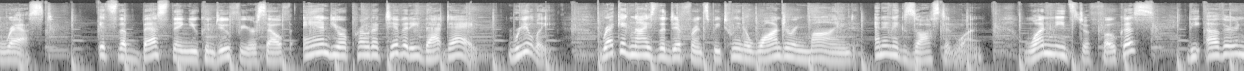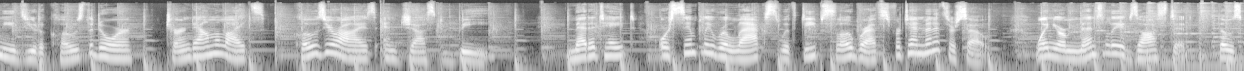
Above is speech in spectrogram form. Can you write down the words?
rest. It's the best thing you can do for yourself and your productivity that day. Really. Recognize the difference between a wandering mind and an exhausted one. One needs to focus, the other needs you to close the door, turn down the lights, close your eyes, and just be. Meditate or simply relax with deep, slow breaths for 10 minutes or so. When you're mentally exhausted, those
